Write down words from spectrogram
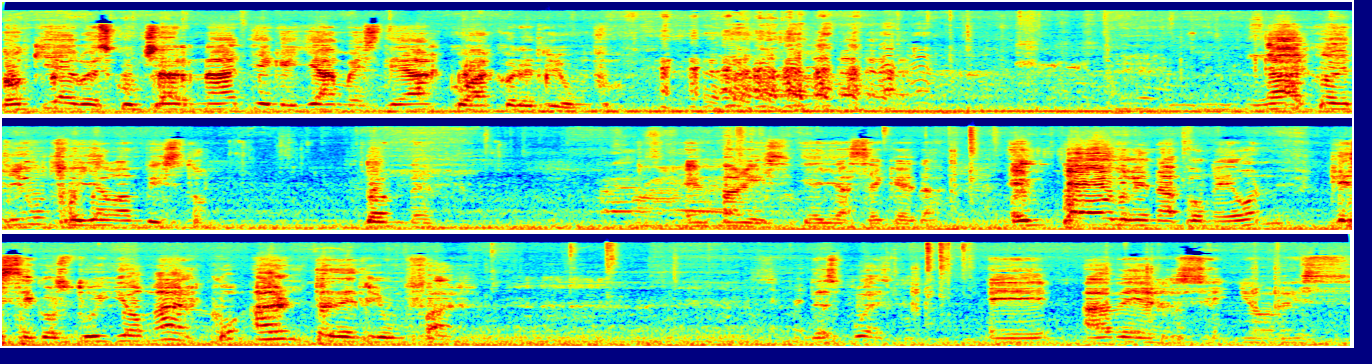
No quiero escuchar nadie que llame este arco arco de triunfo. Un arco de triunfo ya lo han visto. ¿Dónde? En París y allá se queda. El pobre Napoleón que se construyó un arco antes de triunfar. Después, eh, a ver, señores,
